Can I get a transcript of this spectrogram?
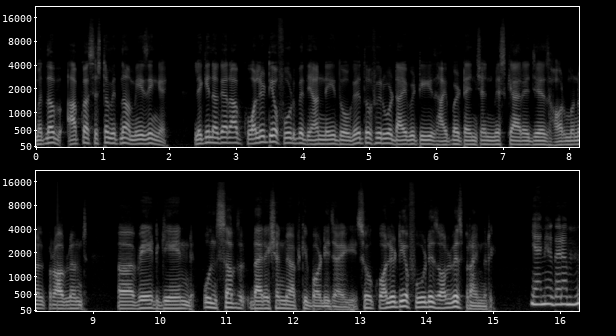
मतलब आपका सिस्टम इतना अमेजिंग है। लेकिन अगर आप क्वालिटी ऑफ़ फ़ूड पे ध्यान नहीं दोगे तो फिर वो diabetes hypertension miscarriages hormonal problems weight gain उन सब डायरेक्शन में आपकी बॉडी जाएगी। So quality of food is always primary यानी अगर हम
